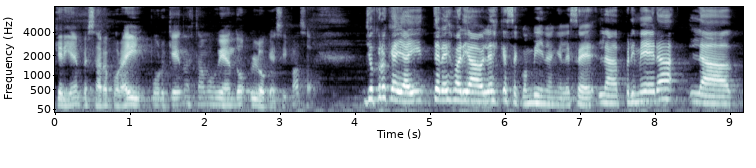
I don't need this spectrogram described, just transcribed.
quería empezar por ahí. ¿Por qué no estamos viendo lo que sí pasa? Yo creo que ahí hay tres variables que se combinan, LC. La primera, la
